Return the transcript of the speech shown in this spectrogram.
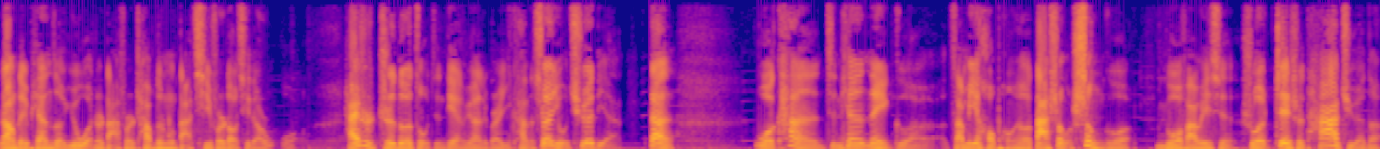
让这片子与我这打分差不多能打七分到七点五，还是值得走进电影院里边一看的。虽然有缺点，但我看今天那个咱们一好朋友大圣圣哥给我发微信说，这是他觉得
